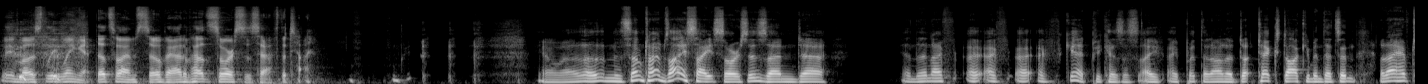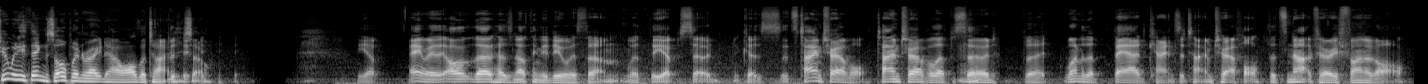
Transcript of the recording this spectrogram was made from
We mostly wing it. That's why I'm so bad about sources half the time. you know, uh, and sometimes I cite sources and uh, and then I I I forget because I, I put that on a do- text document that's in, and I have too many things open right now all the time. So Yep. Anyway, all that has nothing to do with um with the episode because it's time travel, time travel episode, but one of the bad kinds of time travel that's not very fun at all.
